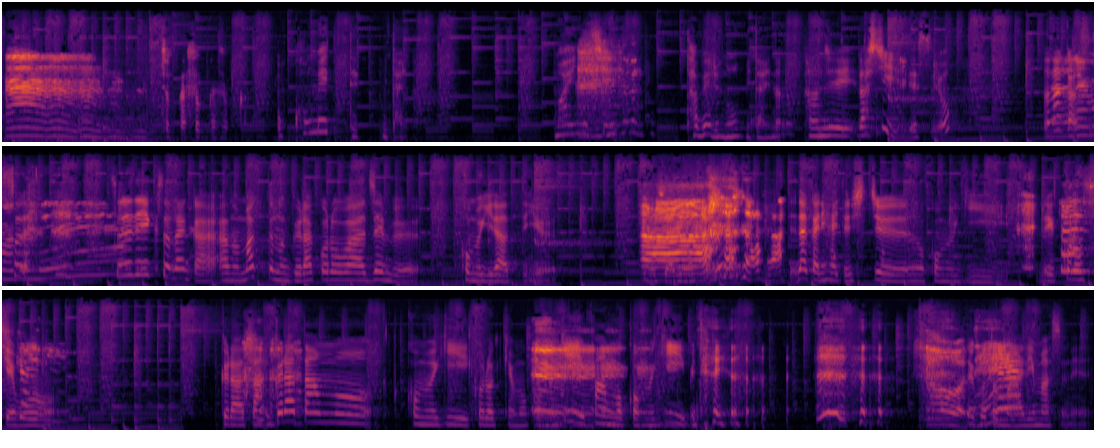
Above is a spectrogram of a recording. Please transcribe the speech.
うんうんうんうんうん。そっかそっかそっか。お米ってみたいな。毎日食べるの？みたいな感じらしいですよなんかね。そそれでいくとなんかあのマックのグラコロは全部小麦だっていう。あで中に入ってるシチューの小麦でコロッケもグラタン グラタンも小麦コロッケも小うん麦パンも小麦みたいな。そうそういうこともあねりますね。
